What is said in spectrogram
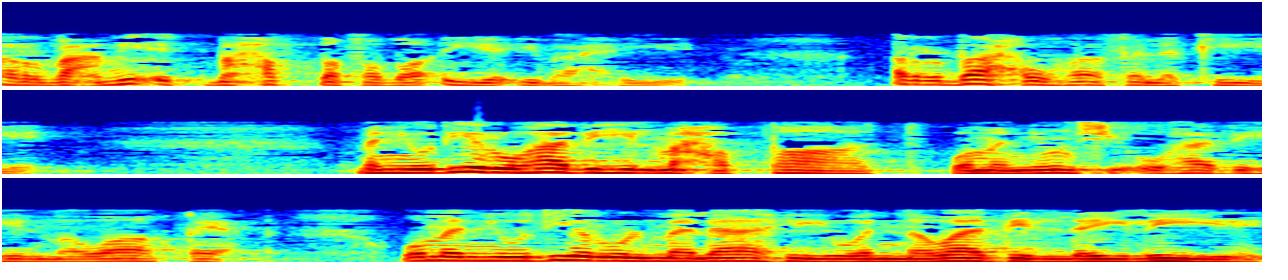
400 محطة فضائية إباحية أرباحها فلكية. من يدير هذه المحطات ومن ينشئ هذه المواقع ومن يدير الملاهي والنوادي الليلية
